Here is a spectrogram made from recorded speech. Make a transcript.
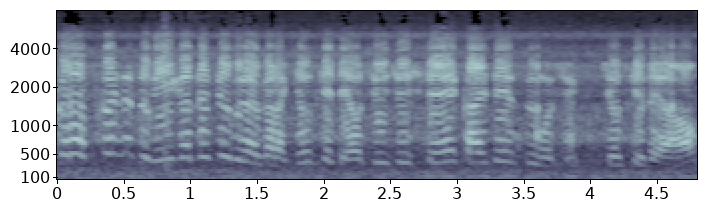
から少しずつ右風強くなるから気をつけてよ。集中して回転数も気をつけてよ。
